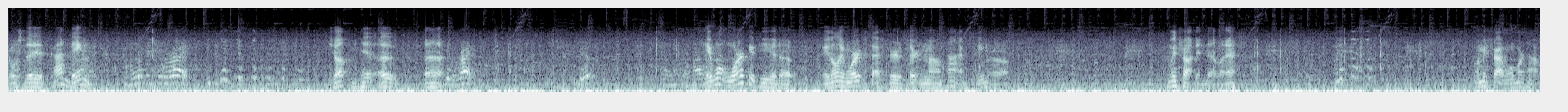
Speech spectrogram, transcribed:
Yours dead. God damn it. Move it to the right. Jump and hit O. To Uh, the right. Yep. It won't work if you hit up. It only works after a certain amount of time. See? uh. Let me try it then, dumbass. Let me try it one more time.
